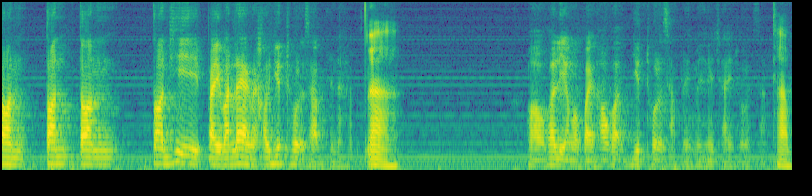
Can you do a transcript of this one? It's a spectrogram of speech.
ตอนตอนตอน ตอนที่ไปวันแรกนะเขายึดโทรศัพท์เลยนะครับ อ่า พอเขาเรียงออกไปเขาก็ยึดโทรศัพท์เลยไม่ให้ใช้โทรศัพท์ครับ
